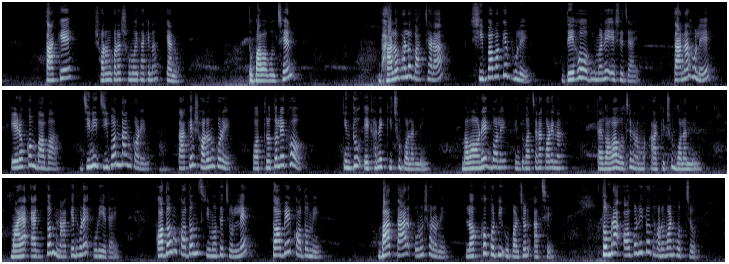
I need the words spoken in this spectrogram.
তাকে স্মরণ করার সময় থাকে না কেন? তো বাবা বলছেন, ভালো ভালো বাচ্চারা শিব বাবাকে ভুলে দেহ অভিমানে এসে যায়। তা না হলে এরকম বাবা যিনি জীবন দান করেন, তাকে স্মরণ করে পত্র তো লেখো, কিন্তু এখানে কিছু বলার নেই। বাবা অনেক বলে, কিন্তু বাচ্চারা করে না। তাই বাবা বলছেন আর কিছু বলার নেই। মায়া একদম নাকে ধরে উড়িয়ে দেয়। কদম কদম শ্রীমতে চললে তবে কদমে বা তার অনুসরণে লক্ষ কোটি উপার্জন আছে। তোমরা অগণিত ধনবান হচ্ছ।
